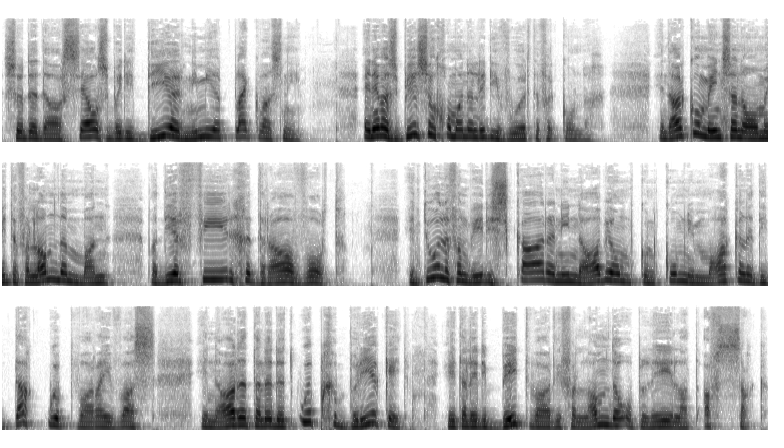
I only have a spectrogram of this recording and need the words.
sodat daar selfs by die deur nie meer plek was nie en hy was besig om aan hulle die woord te verkondig. En daar kom mense na hom met 'n verlamde man wat deur vuur gedra word. En toe hulle van wie die skare nie naby hom kon kom nie, maak hulle die dak oop waar hy was en nadat hulle dit oopgebreek het, het hulle die bed waar die verlamde op lê laat afsak.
